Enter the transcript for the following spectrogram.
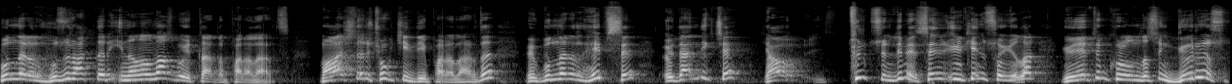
Bunların huzur hakları inanılmaz boyutlarda paralardı. Maaşları çok ciddi paralardı ve bunların hepsi ödendikçe ya Türksün değil mi? Senin ülkeni soyuyorlar. Yönetim kurulundasın görüyorsun.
